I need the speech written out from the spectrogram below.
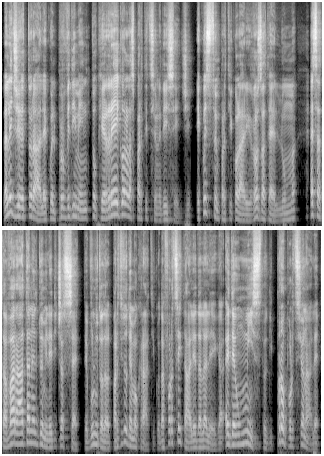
La legge elettorale è quel provvedimento che regola la spartizione dei seggi e questo in particolare il Rosatellum è stata varata nel 2017, voluta dal Partito Democratico, da Forza Italia e dalla Lega ed è un misto di proporzionale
